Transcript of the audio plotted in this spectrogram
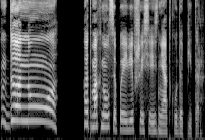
«Да ну!» — отмахнулся появившийся из ниоткуда Питер.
